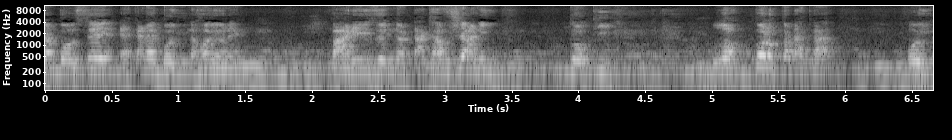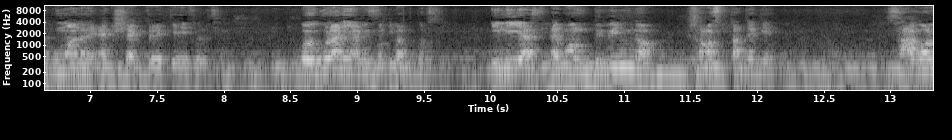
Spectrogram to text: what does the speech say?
বাড়িটা বলছে, এখানে বন্যা হয় অনেক। বাড়ির জন্য টাকা পয়সা আনি। তো কি? লক্ষ লক্ষ টাকা ওই উমানের এক ফেলছে। ওইগুলা নিয়ে আমি প্রতিবাদ করছি। ইলিয়াস এবং বিভিন্ন সংস্থা থেকে ছাগল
